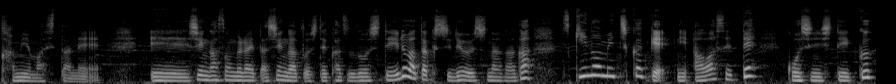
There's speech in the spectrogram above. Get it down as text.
噛みましたね、えーシンガーソングライターシンガーとして活動している私漁師長が月の満ち欠けに合わせて更新していく、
